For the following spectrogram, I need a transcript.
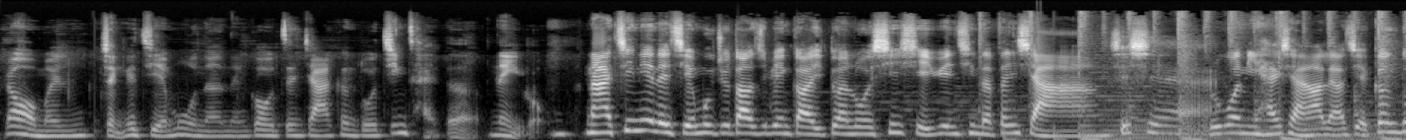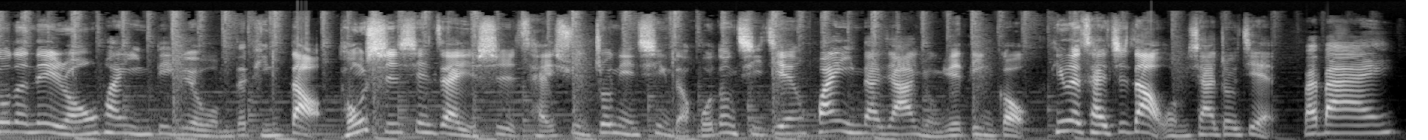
让我们整个节目呢能够增加更多精彩的内容。那今天的节目就到这边告一段落，谢谢苑庆的分享，谢谢。如果你还想要了解更多的内容，欢迎订阅我们的频道。同时，现在也是财讯周年庆的活动期间，欢迎大家踊跃订购。听了才知道，我们下周见，拜拜。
